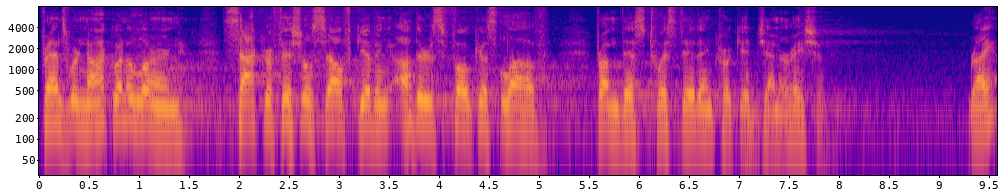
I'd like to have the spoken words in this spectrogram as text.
Friends, we're not going to learn sacrificial, self giving, others focused love from this twisted and crooked generation. Right?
